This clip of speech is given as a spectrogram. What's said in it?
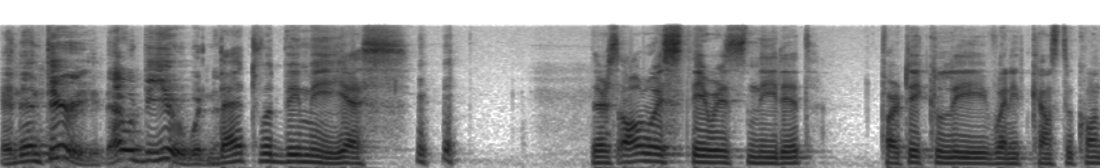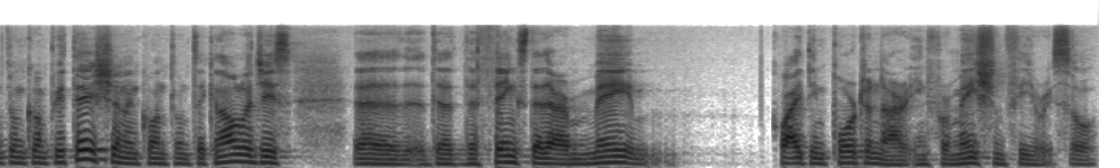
And then theory, that would be you, wouldn't it? That would be me, yes. There's always theories needed, particularly when it comes to quantum computation and quantum technologies. Uh, the, the things that are quite important are information theory. So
